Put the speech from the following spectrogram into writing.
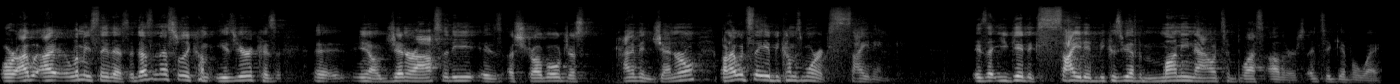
Or I, I, let me say this: it doesn't necessarily come easier because uh, you know generosity is a struggle, just kind of in general. But I would say it becomes more exciting. Is that you get excited because you have the money now to bless others and to give away.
